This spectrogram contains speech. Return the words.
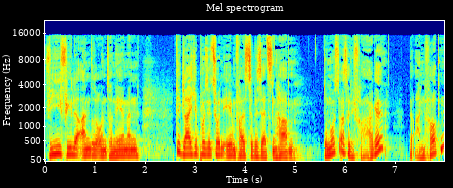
wie viele andere Unternehmen die gleiche Position ebenfalls zu besetzen haben. Du musst also die Frage beantworten,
